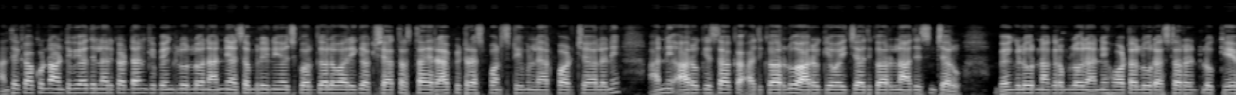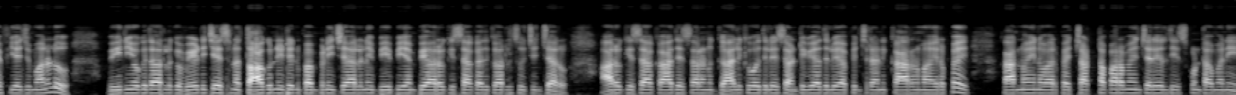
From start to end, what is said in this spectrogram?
అంతేకాకుండా అంటువ్యాధులను అరికట్టడానికి బెంగళూరులోని అన్ని అసెంబ్లీ నియోజకవర్గాల వారీగా క్షేత్రస్థాయి ర్యాపిడ్ రెస్పాన్స్ టీములను ఏర్పాటు చేయాలని అన్ని ఆరోగ్య శాఖ అధికారులు ఆరోగ్య వైద్య అధికారులను ఆదేశించారు. బెంగళూరు నగరంలోని అన్ని హోటళ్ళు రెస్టారెంట్లు కేఫ్ యజమానులు వినియోగదారులకు వేడి చేసిన తాగునీటిని పంపిణీ చేయాలని బీబీఎంపీ ఆరోగ్య శాఖ అధికారులు సూచించారు. ఆరోగ్య శాఖ ఆదేశాలను గాలికి వదిలేసి అంటువ్యాధులు వ్యాపించడానికి కారణమైనపై కారణమైన వారిపై చట్టపరమైన చర్యలు తీసుకుంటామని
